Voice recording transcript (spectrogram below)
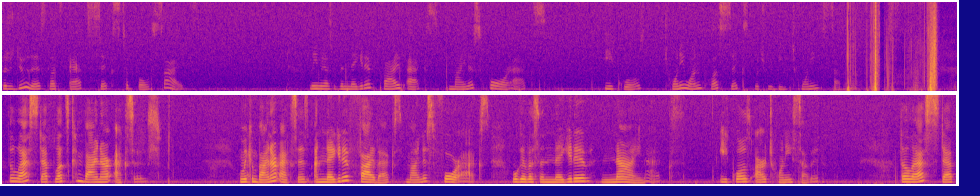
So to do this, let's add 6 to both sides, leaving us with a negative 5x minus 4x equals 21 plus 6, which would be 27. The last step, let's combine our x's. When we combine our x's, a negative 5x minus 4x will give us a negative 9x equals our 27. The last step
